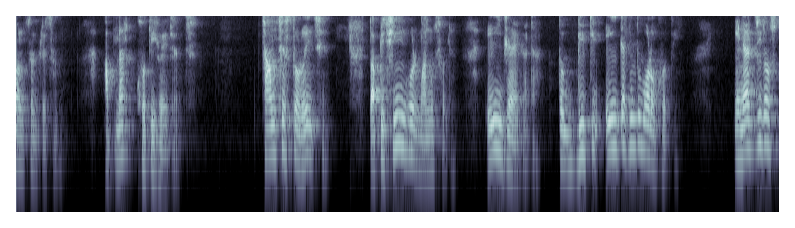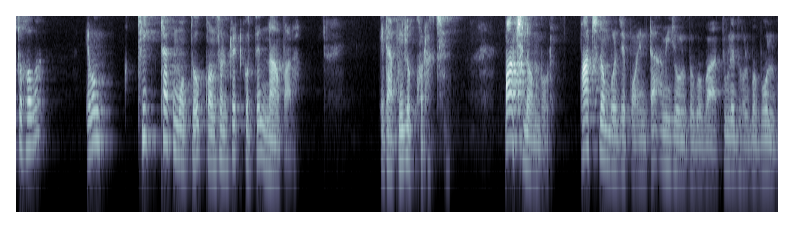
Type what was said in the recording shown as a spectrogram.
কনসেন্ট্রেশন আপনার ক্ষতি হয়ে যাচ্ছে। চান্সেস তো রয়েছে। তো আপনি সিংহর মানুষ হলে এই জায়গাটা, তো দ্বিতীয়, এইটা কিন্তু বড় ক্ষতি। এনার্জি নষ্ট হওয়া এবং ঠিকঠাক মতো কনসেন্ট্রেট করতে না পারা। এটা আপনি লক্ষ্য রাখছেন। পাঁচ নম্বর পাঁচ নম্বর যে পয়েন্টটা আমি জোর দেবো বা তুলে ধরবো, বলব।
